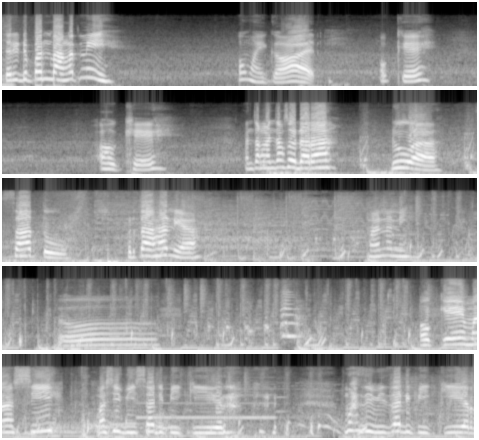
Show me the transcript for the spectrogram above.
Dari depan banget nih. Oh my god. Oke. Okay. Oke. Okay. Ancang-ancang saudara. Dua. Satu. Bertahan ya. Mana nih? Oh. Oke, masih masih bisa dipikir. masih bisa dipikir.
